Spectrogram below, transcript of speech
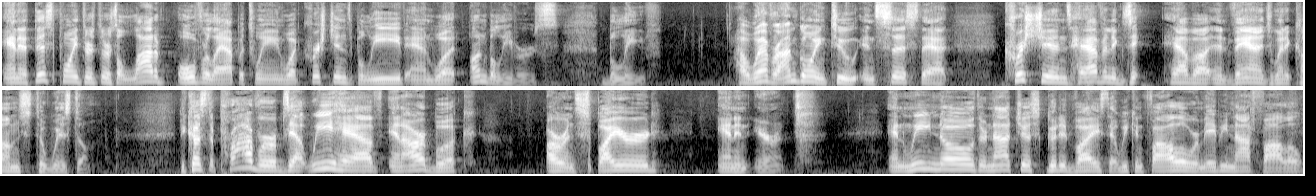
And at this point, there's, there's a lot of overlap between what Christians believe and what unbelievers believe. However, I'm going to insist that Christians have an, exa- have an advantage when it comes to wisdom. Because the Proverbs that we have in our book are inspired and inerrant. And we know they're not just good advice that we can follow or maybe not follow.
